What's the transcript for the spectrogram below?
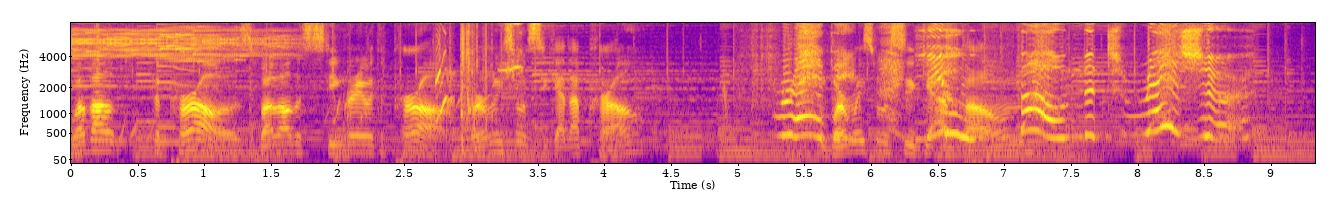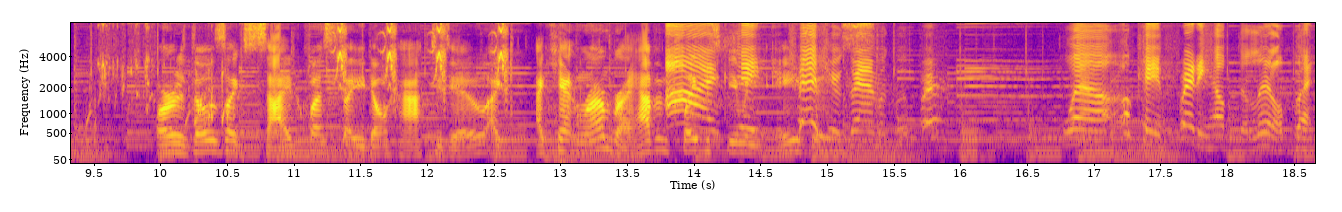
What about the pearls? What about the stingray with the pearl? Weren't we supposed to get that pearl? Freddi, Weren't we supposed to get a you bone? found the treasure. Or are those like side quests that you don't have to do? I, I can't remember. I haven't played this game in saved the treasure. Grandma Grouper. Well, okay, Freddi helped a little, but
